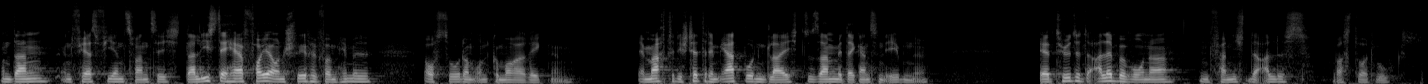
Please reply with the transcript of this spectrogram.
und dann in Vers 24, da ließ der Herr Feuer und Schwefel vom Himmel auf Sodom und Gomorra regnen. Er machte die Städte dem Erdboden gleich, zusammen mit der ganzen Ebene. Er tötete alle Bewohner und vernichtete alles, was dort wuchs.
